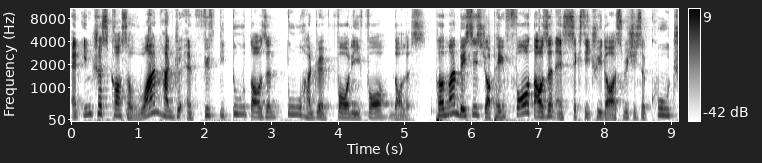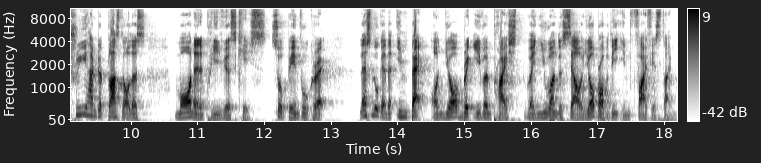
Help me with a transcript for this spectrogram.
an interest cost of $152,244. Per month basis, you're paying $4,063, which is a cool 300 plus dollars more than the previous case. So painful, correct? Let's look at the impact on your break-even price when you want to sell your property in 5 years time.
